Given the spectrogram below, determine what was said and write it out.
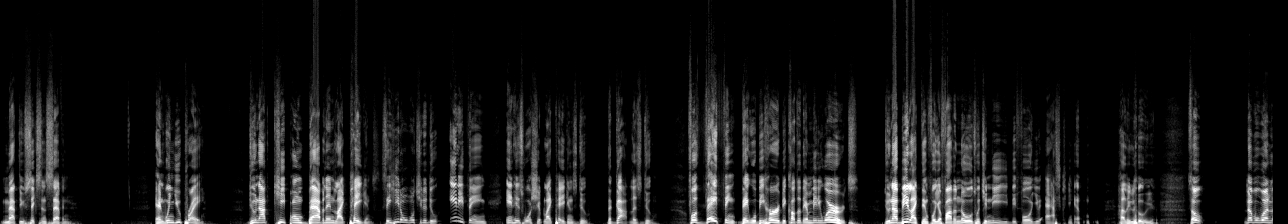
Matthew 6 and 7. And when you pray, Do not keep on babbling like pagans. See, he don't want you to do anything in his worship like pagans do, the godless do. For they think they will be heard because of their many words. Do not be like them, for your father knows what you need before you ask him. Hallelujah. So, number one,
